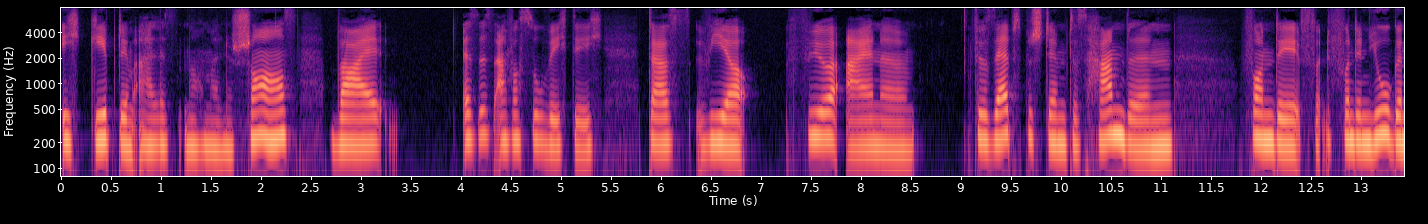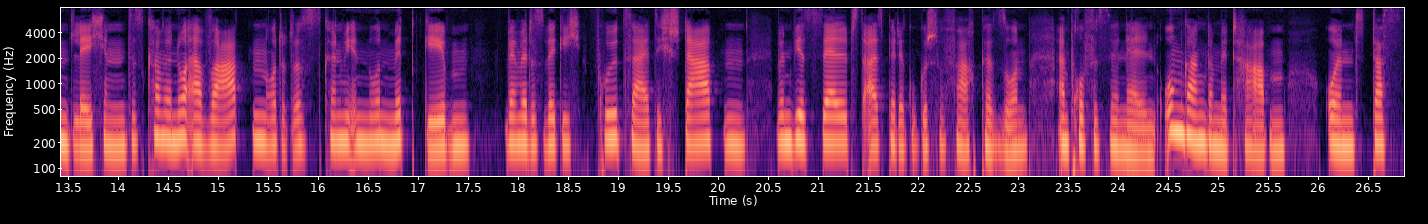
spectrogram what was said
ich gebe dem alles nochmal eine Chance, weil es ist einfach so wichtig, dass wir für eine, für selbstbestimmtes Handeln von, de, von den Jugendlichen, das können wir nur erwarten oder das können wir ihnen nur mitgeben, wenn wir das wirklich frühzeitig starten, wenn wir selbst als pädagogische Fachperson einen professionellen Umgang damit haben. Und das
